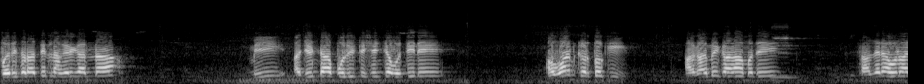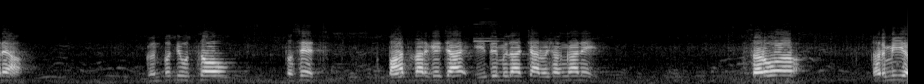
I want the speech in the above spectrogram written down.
परिसरातील नागरिकांना मी अजिंठा पोलीस स्टेशनच्या वतीने आवाहन करतो की आगामी काळामध्ये साजऱ्या होणाऱ्या गणपती उत्सव तसेच पाच तारखेच्या ईद मिलादच्या अनुषंगाने सर्व धर्मीय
